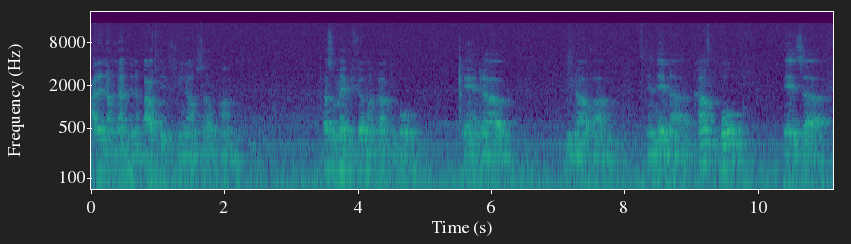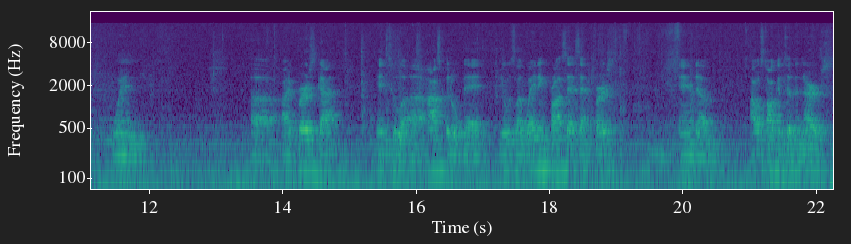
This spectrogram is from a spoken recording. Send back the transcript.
I didn't know nothing about this, you know, so um, that's what made me feel uncomfortable. And, um, you know, um, and then uh, comfortable is uh, when uh, I first got into a, a hospital bed. It was a waiting process at first. And um, I was talking to the nurse,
